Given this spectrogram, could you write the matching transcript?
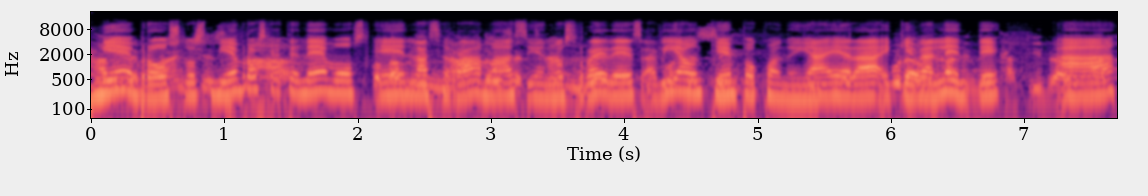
miembros, los miembros que tenemos en las ramas y en las redes, había un tiempo cuando ya era equivalente a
